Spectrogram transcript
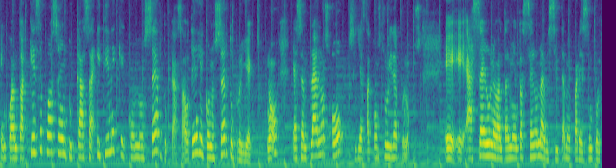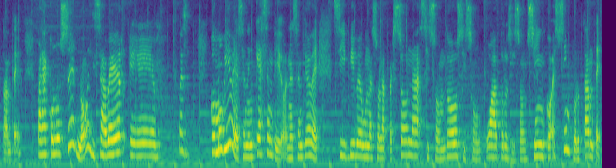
en cuanto a qué se puede hacer en tu casa y tiene que conocer tu casa o tiene que conocer tu proyecto, ¿no? Ya sea en planos o si ya está construida, bueno, pues eh, eh, hacer un levantamiento, hacer una visita me parece importante para conocer, ¿no? Y saber, eh, pues, ¿Cómo vives? ¿En qué sentido? En el sentido de si vive una sola persona, si son dos, si son cuatro, si son cinco. Eso es importante.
